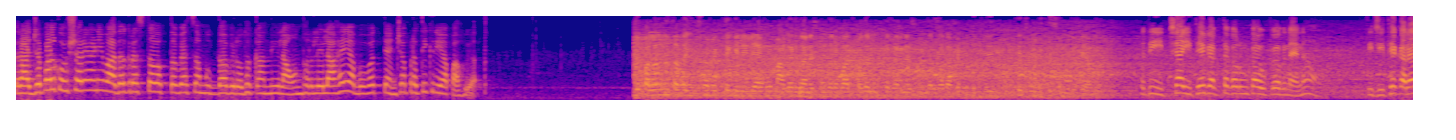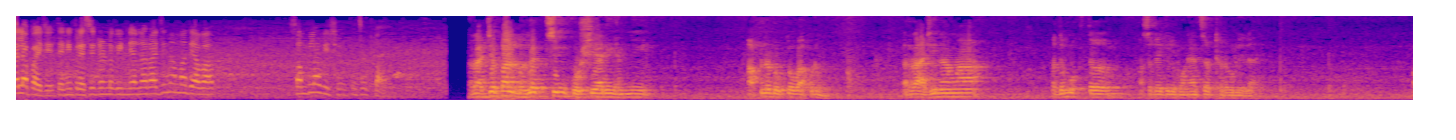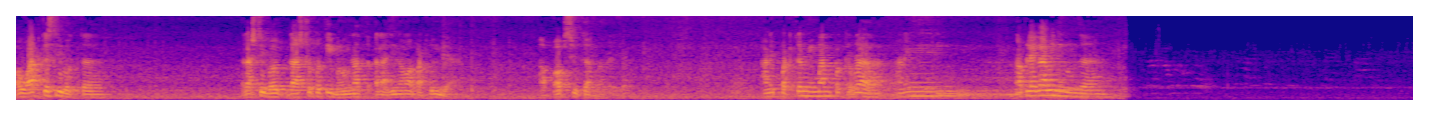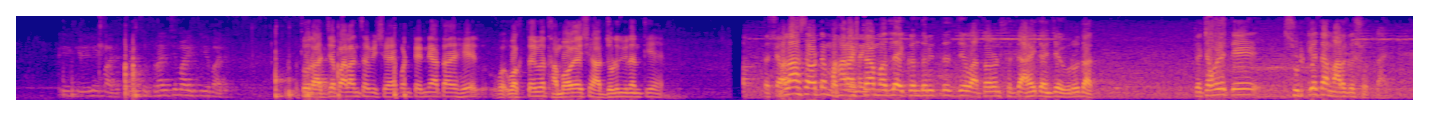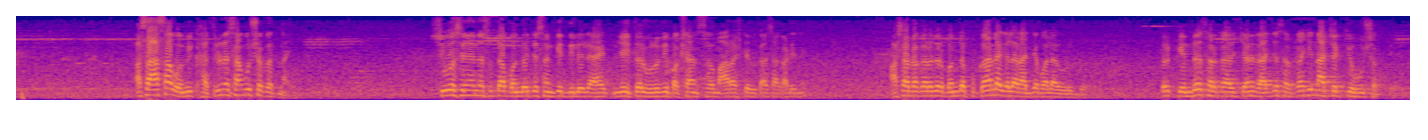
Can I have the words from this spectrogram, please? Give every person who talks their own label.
Speaker 1: तर राज्यपाल कोश्यारी आणि वादग्रस्त वक्तव्याचा मुद्दा विरोधकांनी लावून धरलेला आहे. याबाबत त्यांच्या प्रतिक्रिया पाहूयात.
Speaker 2: राज्यपालांनाच आता इच्छा व्यक्त केलेली आहे. माघारी जाण्यासंदर्भात पदमुक्त करण्यासंदर्भात अशा पद्धतीने माहिती आहे
Speaker 3: तर ती इच्छा इथे व्यक्त करून काय उपयोग नाही ना? ती जिथे करायला पाहिजे त्यांनी प्रेसिडेंट ऑफ इंडियाला राजीनामा द्यावा. संपला विषय. त्याच्यात काय?
Speaker 4: राज्यपाल भगतसिंग कोश्यारी यांनी आपलं डोकं वापरून राजीनामा पदमुक्त असं काहीतरी होण्याचं ठरवलेलं आहे. अहो वाट कसली बघता? राष्ट्रीय राष्ट्रपती भवनात राजीनामा पाठवून द्या. आपोआप स्वीकारणार आहे. आणि पटकन विमान पकडा आणि आपल्या गावी निघून जा.
Speaker 5: केलेली सूत्रांची माहिती आहे भाजप
Speaker 6: तो राज्यपालांचा विषय आहे पण त्यांनी आता हे वक्तव्य थांबावे अशी हात जोडून विनंती आहे.
Speaker 7: मला असं वाटतं महाराष्ट्रामधलं एकंदरीत जे वातावरण सध्या आहे त्यांच्या विरोधात त्याच्यामुळे ते सुटकेचा मार्ग शोधत आहे असं असावं मी खात्रीनं सांगू शकत नाही. शिवसेनेनं सुद्धा बंदचे संकेत दिलेले आहेत म्हणजे इतर विरोधी पक्षांसह महाराष्ट्र विकास आघाडीने. अशा प्रकारे जर बंद पुकारला गेला राज्यपालाविरुद्ध तर केंद्र सरकारची आणि राज्य सरकारची नाचक्की होऊ शकते.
